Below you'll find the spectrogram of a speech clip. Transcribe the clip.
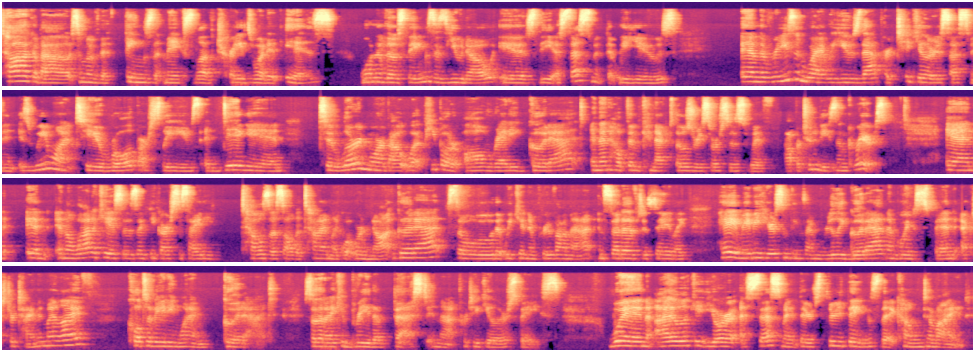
talk about some of the things that makes Love Trades what it is, one of those things, as you know, is the assessment that we use. And the reason why we use that particular assessment is we want to roll up our sleeves and dig in to learn more about what people are already good at and then help them connect those resources with opportunities and careers. And in, in a lot of cases, I think our society tells us all the time like what we're not good at so that we can improve on that instead of just saying like hey maybe here's some things i'm really good at and i'm going to spend extra time in my life cultivating what i'm good at so that i can breathe the best in that particular space when I look at your assessment, there's three things that come to mind.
